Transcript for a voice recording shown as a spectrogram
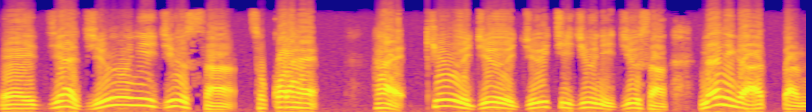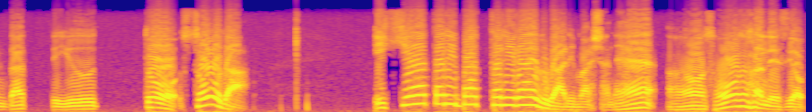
えー、じゃあ、12、13、そこら辺。はい。9、10、11、12、13。何があったんだっていうと、そうだ。行き当たりばったりライブがありましたね。ああ、そうなんですよ。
